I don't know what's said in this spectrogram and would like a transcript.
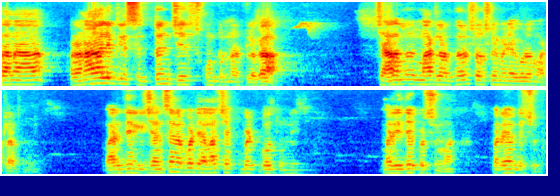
తన ప్రణాళికలు సిద్ధం చేసుకుంటున్నట్లుగా చాలా మంది మాట్లాడుతున్నారు. సోషల్ మీడియా కూడా మాట్లాడుతుంది. మరి దీనికి జనసేన పార్టీ ఎలా చెక్ పెట్టబోతుంది? మరి ఇదే క్వశ్చన్ మార్క్ మరి ఏమైతే చూడు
